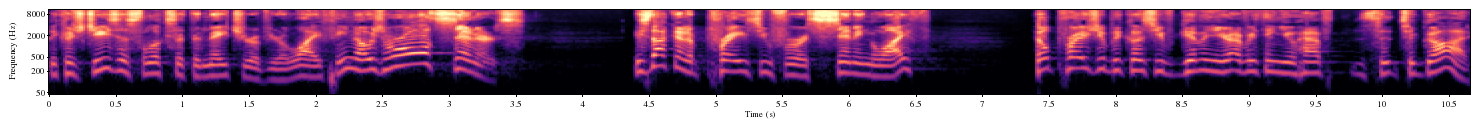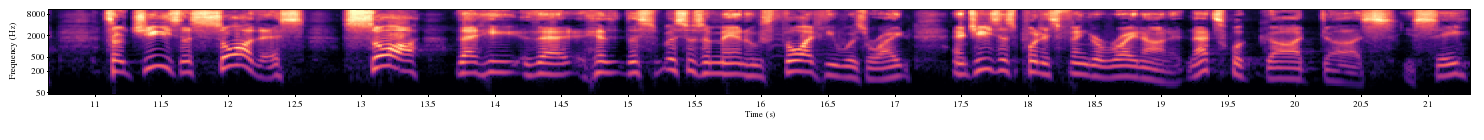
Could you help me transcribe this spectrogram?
because Jesus looks at the nature of your life. He knows we're all sinners. He's not going to praise you for a sinning life. He'll praise you because you've given your everything you have to, to God. So Jesus saw this, saw that he that his, this this was a man who thought he was right, and Jesus put his finger right on it. And that's what God does. You see,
